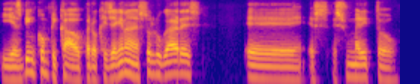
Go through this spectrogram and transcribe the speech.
y, es bien complicado, pero que lleguen a estos lugares eh, es, es, un mérito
